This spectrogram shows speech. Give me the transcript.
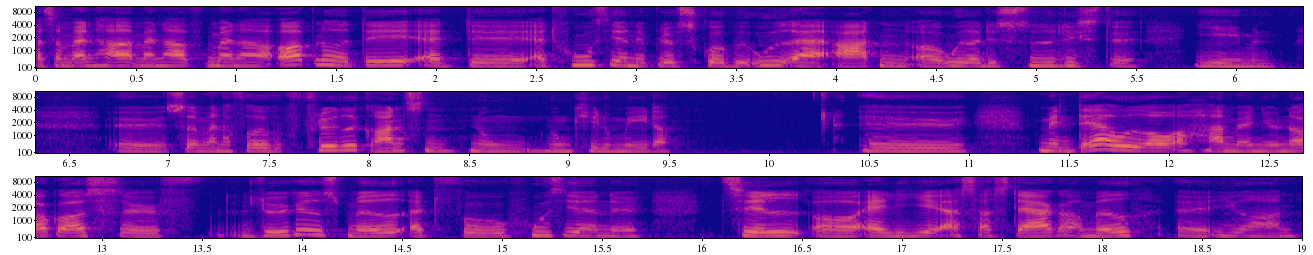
Altså man har, man har, man har opnået det, at, øh, at Houthierne blev skubbet ud af Arden og ud af det sydligste Yemen. Øh, så man har fået flyttet grænsen nogle, nogle kilometer. Øh, men derudover har man jo nok også øh, lykkedes med at få husierne til at alliere sig stærkere med øh, Iran,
